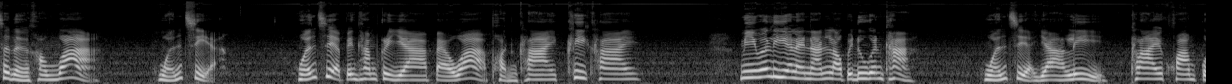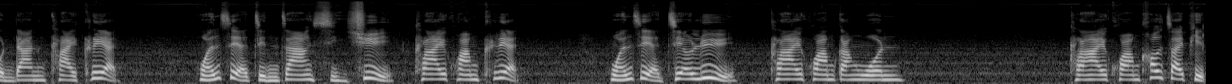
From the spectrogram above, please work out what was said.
เสนอคำว่าหวนเจียหวนเจียเป็นคำกริยา แปลว่า ผ่อนคลาย คลี่คลาย มีวลีอะไรนั้นเราไปดูกันค่ะ หวนเจียยาลี่ คลายความกดดัน คลายเครียด หวนเจียจินจางสิงชี่คลายความเครียด หวนเจียเจียวลี่คลายความกังวล คลายความเข้าใจผิด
